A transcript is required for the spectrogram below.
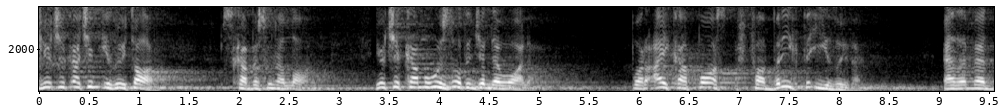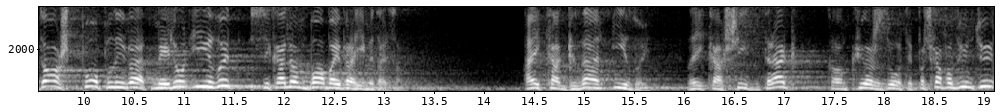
Jo që ka qenë idhujtar, s'ka besu në Allah, jo që ka mohu Zotin xhel-le ve ala, por ai ka pas fabrikë të idhujve, edhe me dash populli vetë, me i lon idhujt, s'i ka lon baba i Ibrahimit a.s. Ai ka gdhen idhuj, dhe i ka shit në treg, ka thon ky është zoti, për çka po t'vyn ty,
